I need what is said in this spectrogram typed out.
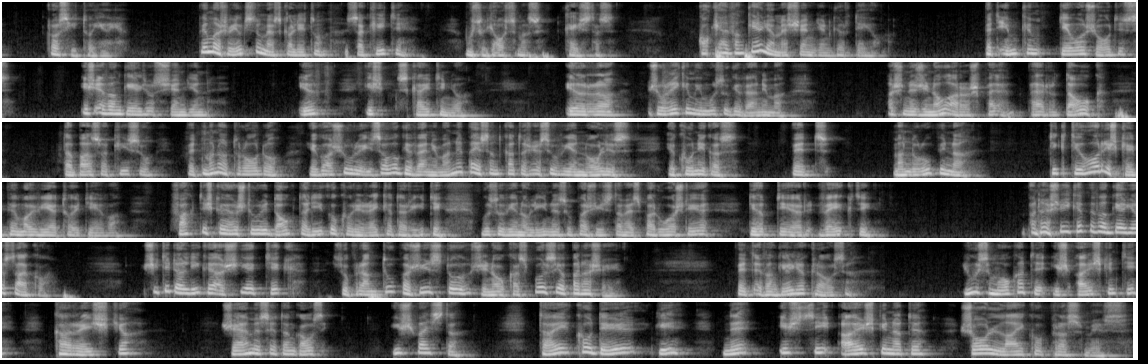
klausytojai. Pirmą žvilgsnį mes galėtum sakyti, mūsų jausmas keistas. Kokią evangeliją mes šiandien girdėjom? Bet imkim Dievo žodis iš Evangelijos šiandien ir iš skaitinio. Ir e, žiūrėkime į mūsų gyvenimą. Aš nežinau, ar aš per, per daug dabar sakysiu, bet man atrodo, jeigu aš žiūriu į savo gyvenimą, nepaisant, kad aš esu vienolis ir kunigas, bet man rūpina tik teoriškai pirmoje vietoje Dievą. Faktiškai aš turiu daug dalykų, kurį reikia daryti mūsų vienuolynė su pažįstamais paruošti, dirbti ir veikti. Panašiai kaip Evangelijos sako. Šitie dalykai aš šiek tiek suprantu, pažįstu, žinau, kas bus ir panašiai. Bet Evangelija klausia. Jūs mokate išaiškinti, ką reiškia žemės ir dangaus išvaizda. Tai kodėlgi neišsiaiškinate šio laiko prasmės.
